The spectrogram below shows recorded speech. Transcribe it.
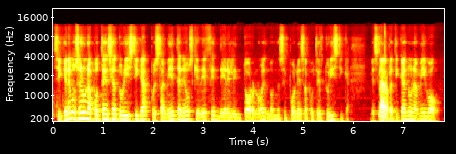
Si queremos ser una potencia turística, pues también tenemos que defender el entorno en donde se pone esa potencia turística. Me estaba platicando un amigo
